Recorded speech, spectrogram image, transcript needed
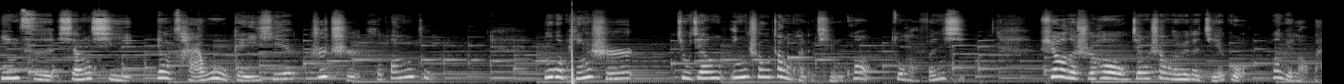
因此想起要财务给一些支持和帮助。如果平时就将应收账款的情况做好分析，需要的时候将上个月的结果报给老板，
